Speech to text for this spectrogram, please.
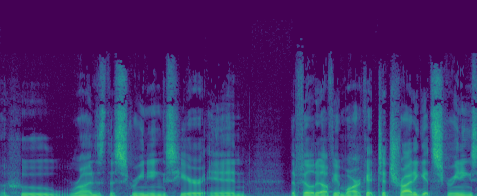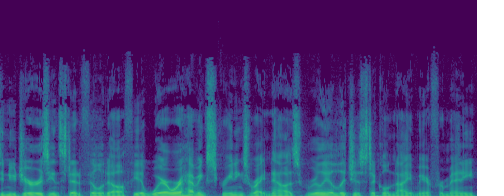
who runs the screenings here in the Philadelphia market, to try to get screenings in New Jersey instead of Philadelphia. Where we're having screenings right now is really a logistical nightmare for many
